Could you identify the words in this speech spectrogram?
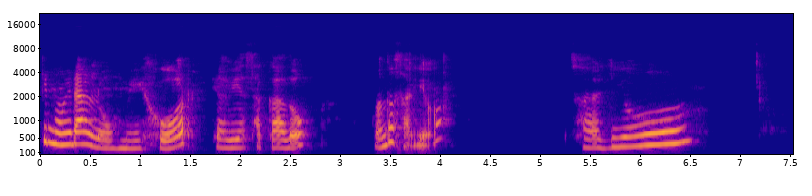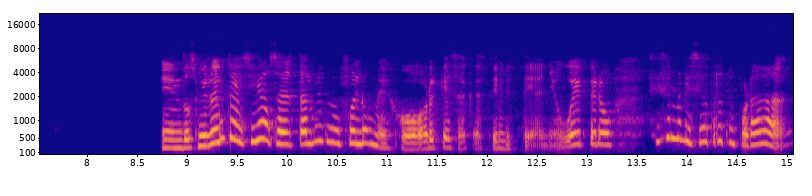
que no era lo mejor que había sacado. ¿Cuándo salió? Salió en 2020, sí, o sea, tal vez no fue lo mejor que sacaste en este año, güey, pero sí se merecía otra temporada.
